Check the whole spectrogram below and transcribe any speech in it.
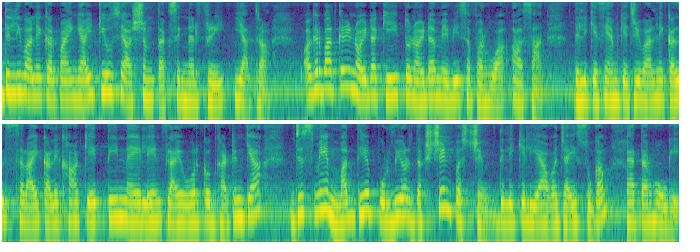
दिल्ली वाले कर पाएँगे आईटीओ से आश्रम तक सिग्नल फ्री यात्रा। अगर बात करें नोएडा की तो नोएडा में भी सफ़र हुआ आसान। दिल्ली के सीएम केजरीवाल ने कल सराय काले खां के तीन नए लेन फ्लाईओवर का उद्घाटन किया, जिसमें मध्य, पूर्वी और दक्षिण पश्चिम दिल्ली के लिए आवाजाही सुगम, बेहतर होगी।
